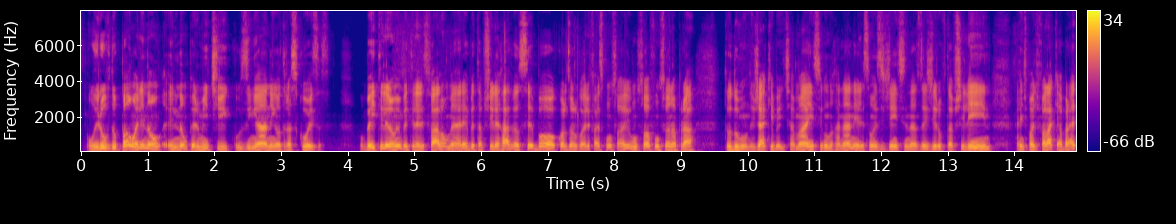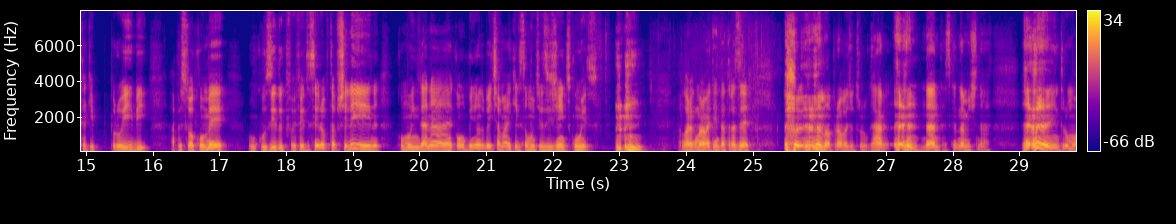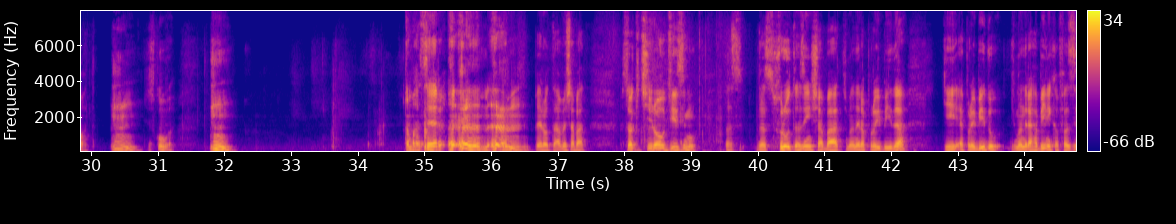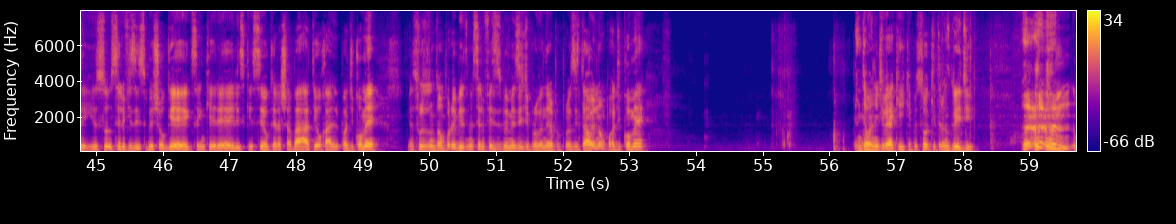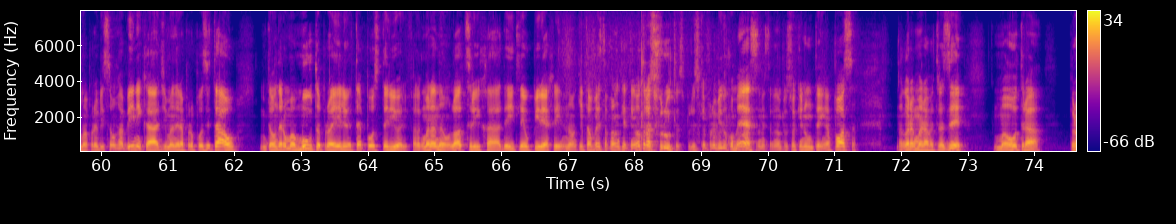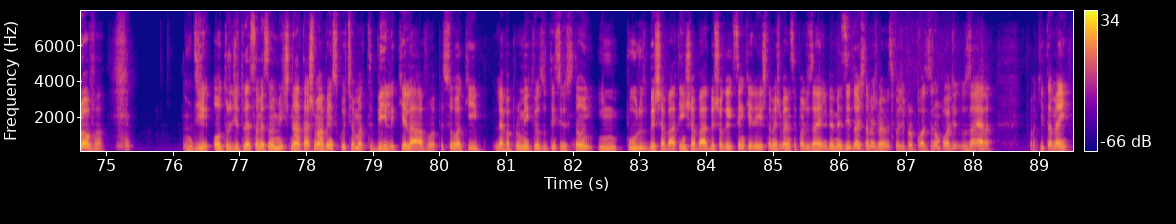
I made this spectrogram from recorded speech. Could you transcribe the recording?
o eruv do pão ele não ele não permite cozinhar nem outras coisas. O Beit Hillel, o Beit Hillel, eles falam, Ele faz com só e um só funciona para todo mundo. E já que Beit Shammai, segundo Hanani, eles são exigentes nas leis de Eruv Tafshilin, a gente pode falar que a Braita que proíbe a pessoa comer um cozido que foi feito sem ovo tafshilin, como enganar, como opinião do Beit Shammai, que eles são muito exigentes com isso. Agora a Gamara vai tentar trazer uma prova de outro lugar. Não, está escrito na Mishnah. em Trumot. Desculpa. Amaser perotav Shabbat. Pessoa que tirou o dízimo das, das frutas em Shabbat de maneira proibida que é proibido de maneira rabínica fazer isso. Se ele fizer isso bechoguei, sem querer, ele esqueceu que era Shabat, e ele pode comer. As frutas não estão proibidas. Mas se ele fez isso bemezid de maneira proposital, ele não pode comer. Então a gente vê aqui que a pessoa que transgride uma proibição rabínica de maneira proposital, então deram uma multa para ele até posterior. Ele fala, mas não, lotzricha deitleu. Não, aqui talvez está falando que ele tem outras frutas, por isso que é proibido comer essas, mas também uma pessoa que não tem a poça. Agora a Gemara vai trazer uma outra prova de outro dito dessa mesma Mishnah. Tashma vem escute, a matbil kelav, uma pessoa que leva para o mikve os utensílios estão impuros, beshabat, em shabat, beshoguei sem querer, também você pode usar ele. Bemezid, nós também, se for de propósito, você não pode usar ela. Então aqui também.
